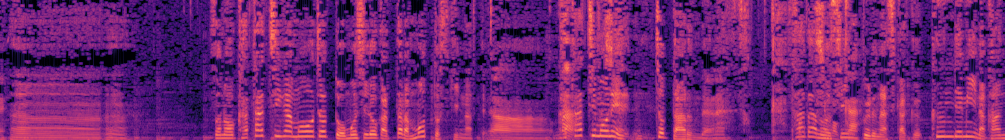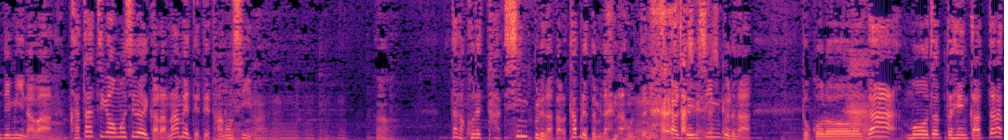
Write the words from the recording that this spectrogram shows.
ねう。ーん、うん。その形がもうちょっと面白かったらもっと好きになってる。ああ、まあ、形もね、ちょっとあるんだよね。ただのシンプルな四角。クンデミーナ、カンデミーナは、うん形が面白いから舐めてて楽しいのよ。うん。ただこれたシンプルだから、タブレットみたいな本当にうん四角いシンプルなところが、もうちょっと変化あったら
